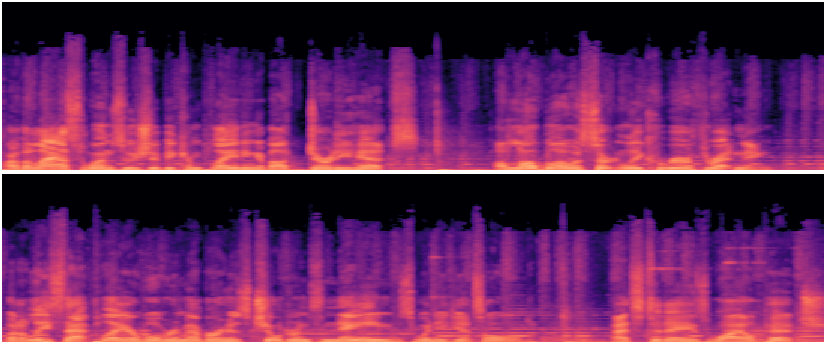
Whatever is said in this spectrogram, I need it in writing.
are the last ones who should be complaining about dirty hits. A low blow is certainly career threatening, but at least that player will remember his children's names when he gets old. That's today's wild pitch.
